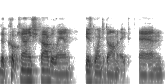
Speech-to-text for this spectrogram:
the Cook County, Chicagoland is going to dominate, and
